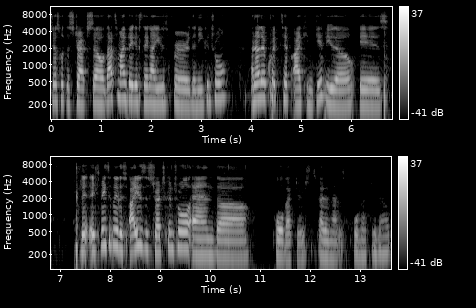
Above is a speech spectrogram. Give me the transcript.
just with the stretch. So that's my biggest thing I use for the knee control. Another quick tip I can give you though is it's basically this. I use the stretch control and the pole vectors. This guy doesn't have his pole vectors out.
